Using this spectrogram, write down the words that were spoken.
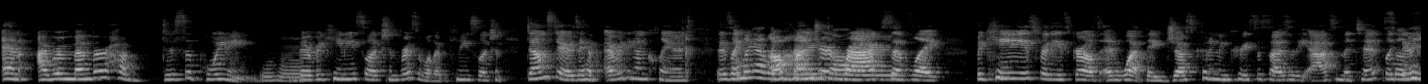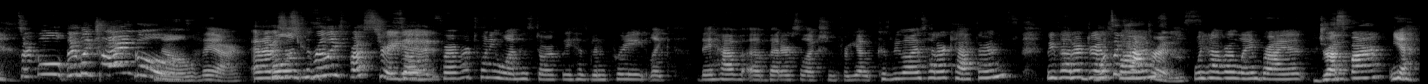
and I remember how disappointing Mhm. their bikini selection. First of all, their bikini selection downstairs, they have everything on clearance. There's Oh like a like hundred racks of like bikinis for these girls, and what they just couldn't increase the size of the ass and the tits. Like So they're they- circle, they're like triangles. No, they are. And I was Well, just really frustrated. So Forever 21 historically has been pretty like they have a better selection for young because we've always had our Catherines, we've had our dress What's a barns, Catherine's? we have our Lane Bryant. Dress barn? Yes.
